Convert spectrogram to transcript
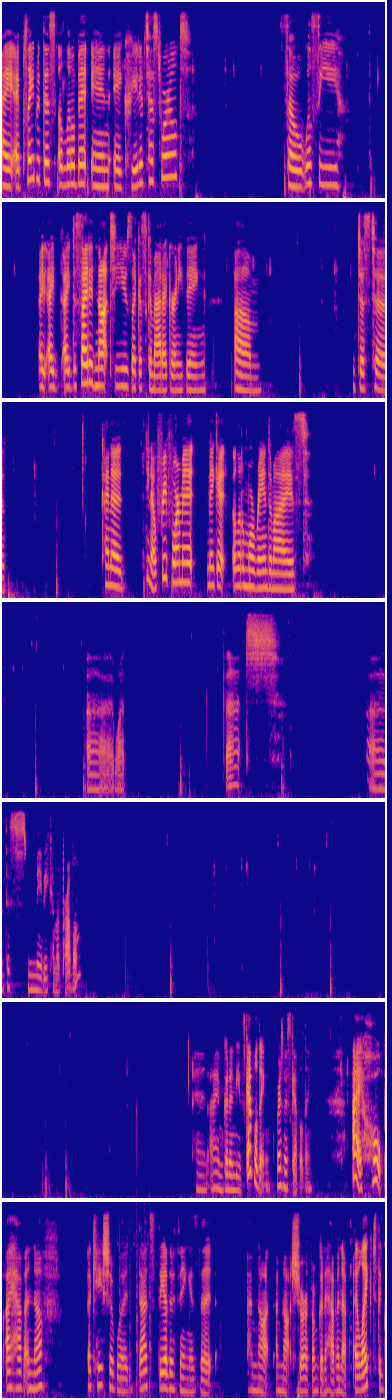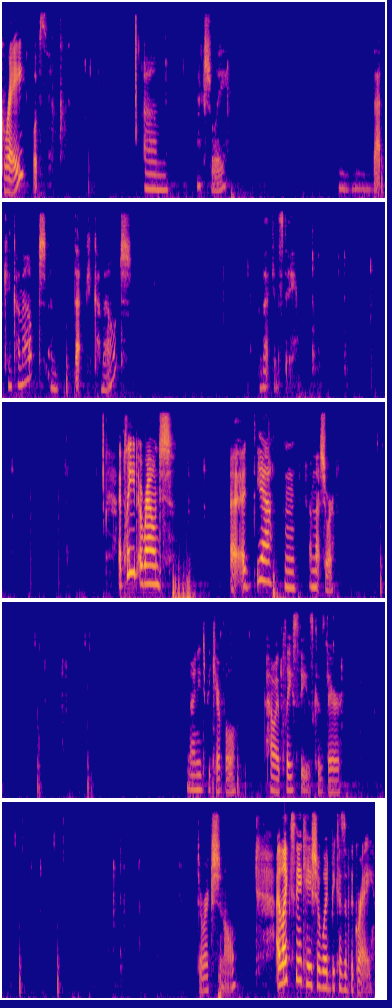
I, I played with this a little bit in a creative test world. So we'll see. I, I, I decided not to use like a schematic or anything. Um, just to kind of, you know, freeform it, make it a little more randomized. Uh, I want that. Uh, this may become a problem. And I am going to need scaffolding. Where's my scaffolding? I hope I have enough acacia wood. That's the other thing is that I'm not I'm not sure if I'm going to have enough. I liked the gray. Whoops. Um actually that can come out, and that can come out. That can stay. I played around. Uh, uh, yeah, hmm, I'm not sure. I need to be careful how I place these because they're directional. I liked the acacia wood because of the gray.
